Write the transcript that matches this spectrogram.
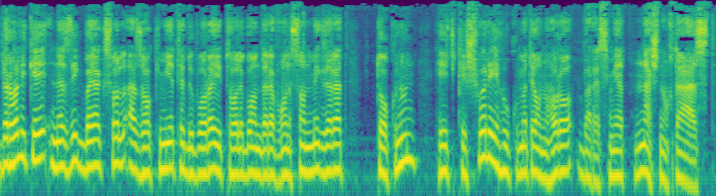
در حالی که نزدیک به یک سال از حاکمیت دوباره طالبان در افغانستان میگذرد تاکنون هیچ کشور حکومت آنها را به رسمیت نشناخته است.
